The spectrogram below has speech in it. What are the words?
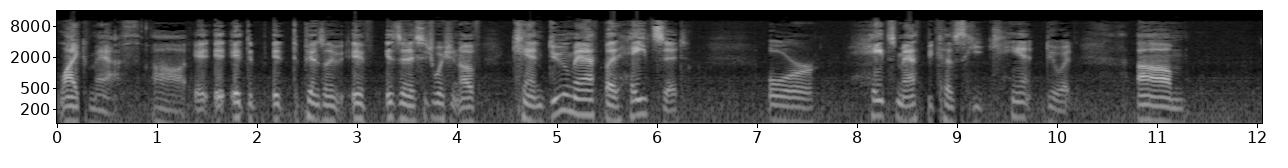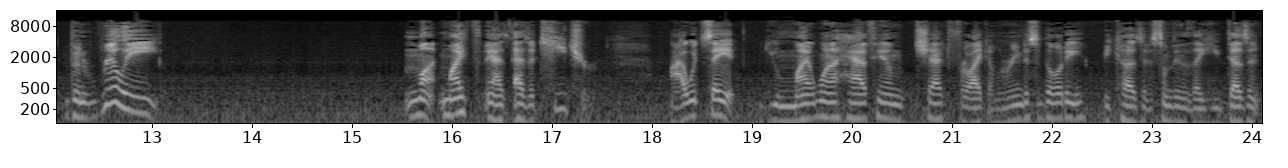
like math, uh, it, it, it it depends on if, if is it a situation of can do math but hates it, or hates math because he can't do it. Um, then really, my, my as, as a teacher, I would say it, you might want to have him checked for like a learning disability because if it's something that he doesn't,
